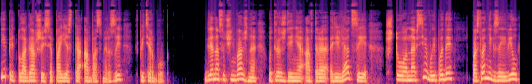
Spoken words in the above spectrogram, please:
и предполагавшаяся поездка Аббас Мирзы в Петербург. Для нас очень важно утверждение автора реляции, что на все выпады посланник заявил,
